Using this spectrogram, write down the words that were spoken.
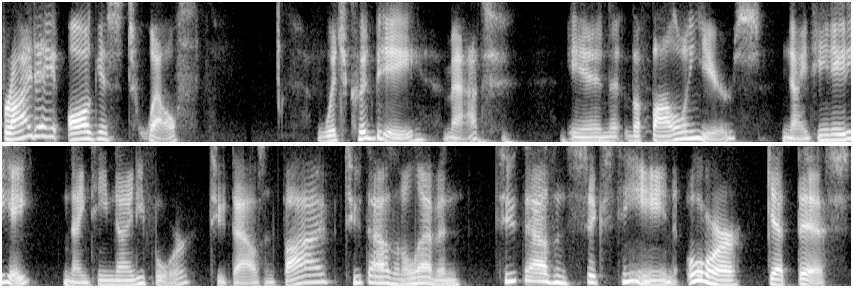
Friday, August 12th, which could be, Matt, in the following years 1988, 1994, 2005, 2011, 2016, or get this,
